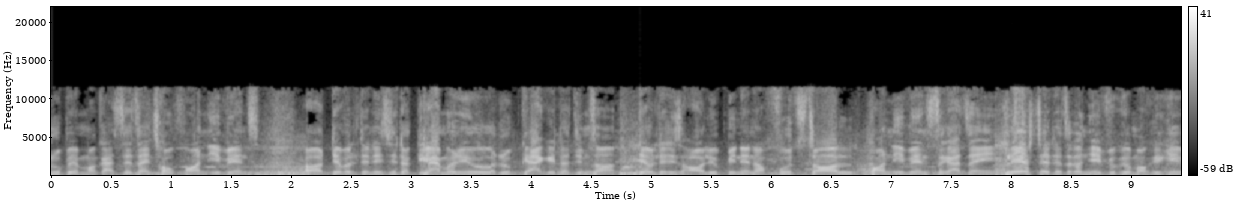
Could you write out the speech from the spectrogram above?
रुपे म कासे चाहिँ छौ फन इभेन्ट्स टेबल टेनिस इट ग्ल्यामरियो रूप क्याके त जिमसँग टेबल टेनिस हल्यु पिनेन फुड स्टल फन इभेन्ट्स का चाहिँ प्लेयर स्टेट जग नेफुको मके कि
